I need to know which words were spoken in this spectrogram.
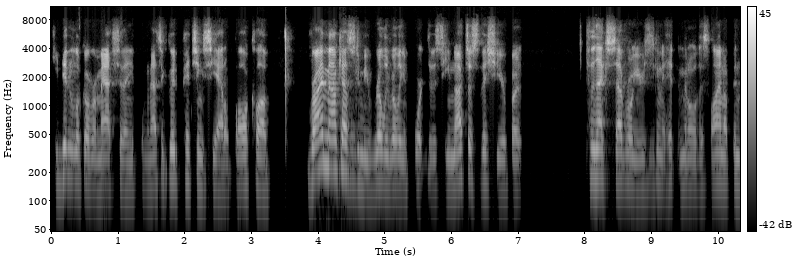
he didn't look overmatched at any point. And that's a good pitching Seattle ball club. Ryan Mountcastle is going to be really, really important to this team, not just this year, but for the next several years. He's going to hit in the middle of this lineup. And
